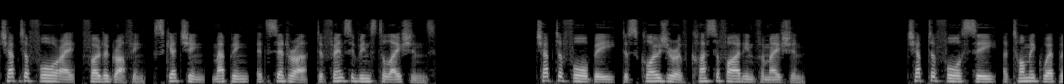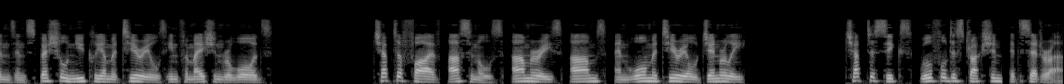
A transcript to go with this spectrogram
Chapter 4a – Photographing, sketching, mapping, etc., defensive installations. Chapter 4b – Disclosure of classified information Chapter 4c – Atomic weapons and special nuclear materials information rewards. Chapter 5 – Arsenals, armories, arms, and war material generally. Chapter 6 – Willful destruction, etc.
